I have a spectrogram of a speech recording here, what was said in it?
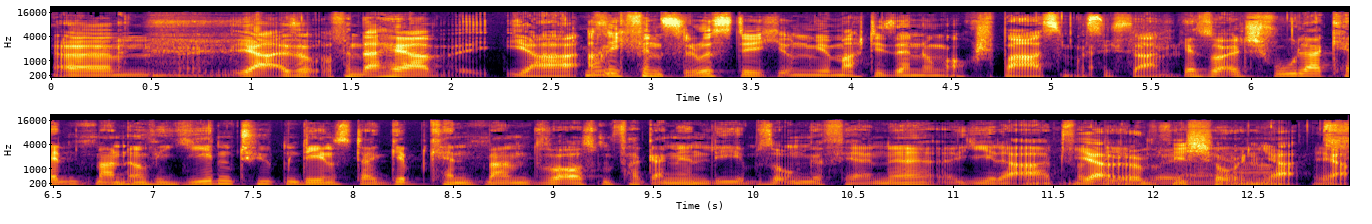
ähm, ja, also von daher, ja, ach, ich find's lustig und mir macht die Sendung auch Spaß, muss ich sagen. Ja, so als Schwuler kennt man irgendwie jeden Typen, den es da gibt, kennt man so aus dem vergangenen Leben, so ungefähr, ne? Jede Art von Ja, dem, irgendwie so, schon, ja, ja.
